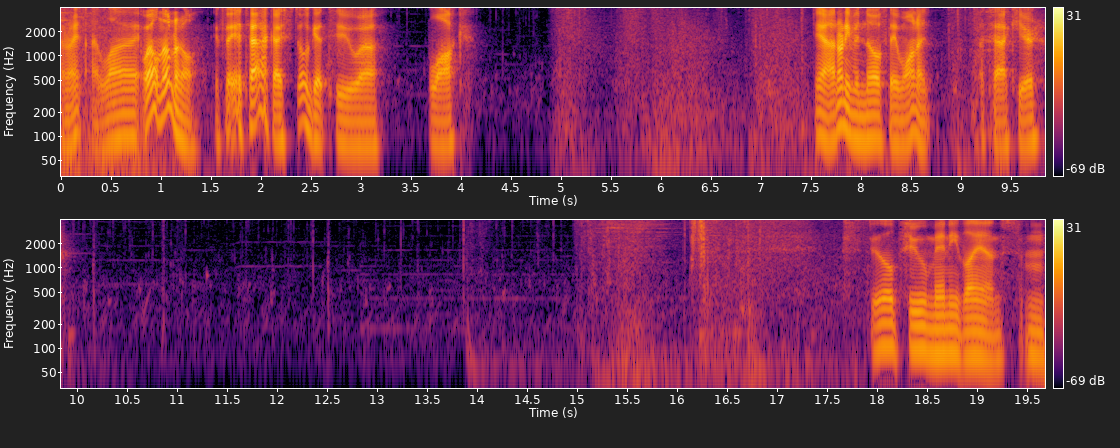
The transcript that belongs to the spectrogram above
Alright, I lie. Well, no, no, no. If they attack, I still get to uh, block. Yeah, I don't even know if they want to attack here. Still too many lands. Mm.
